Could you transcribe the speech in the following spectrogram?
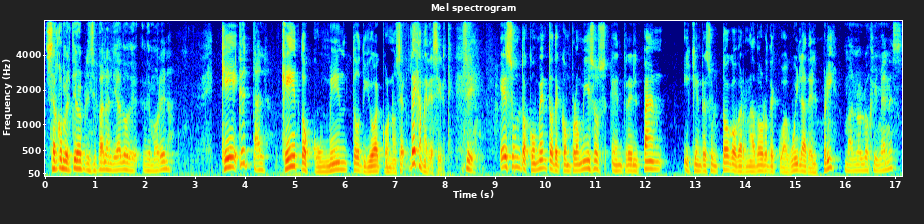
se ha convertido en el principal aliado de, de Morena. ¿Qué, ¿Qué tal? ¿Qué documento dio a conocer? Déjame decirte. Sí, Es un documento de compromisos entre el PAN y quien resultó gobernador de Coahuila del PRI, Manolo Jiménez.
